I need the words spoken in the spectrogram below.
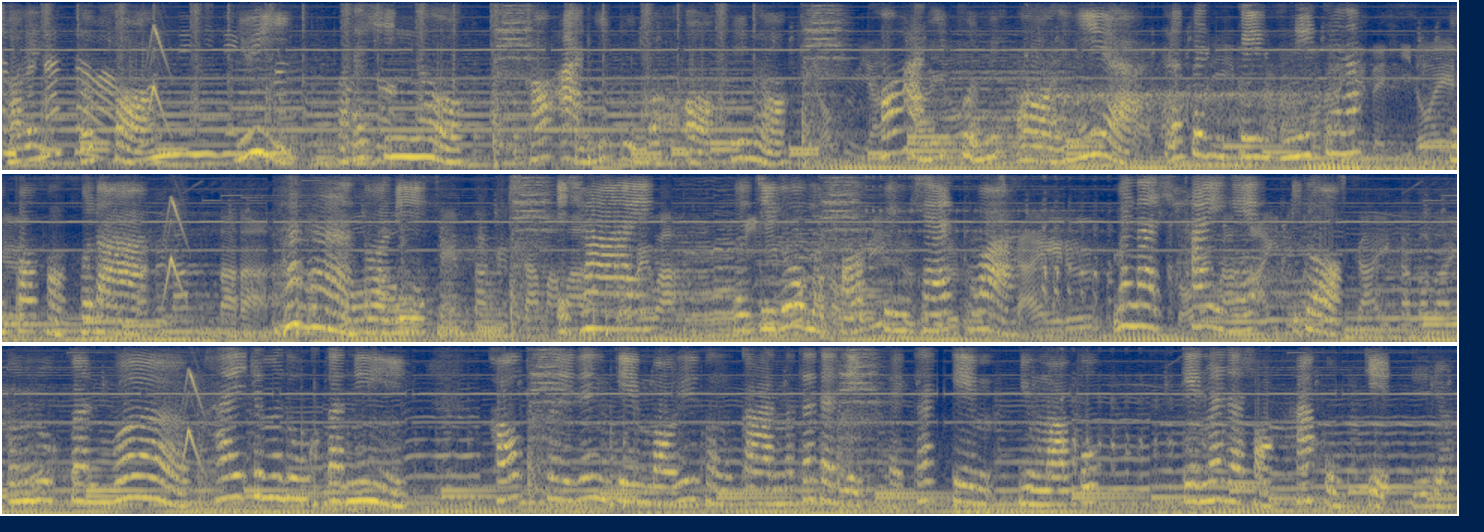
เขาเป็นตัวของยุยเขาได้ชินโนเขาอ่านญี่ปุ่นไม่ออกพี่เนาะเขาอ่านญี่ปุ่นไม่ออกเนี่ยแล้วเป็นเกมนี้ด้วยนะเป็นกองของโซดาฮ่าฮ่าสวัสดีไอ้ชายโดยจีโร่เหมือนเขาเป็นแคทว่ะไม่น่าใช่แฮะอีดอกมาดูกันว่าใครจะมาดูกันนี่ เขาเคยเล่นเกมบอลลี่ของการมาตั้งแต่เด็กแต่ถ้าเกมอยู่มาปุ๊บเกมน่าจะสองห้าหกเจ็ดดีเดียว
